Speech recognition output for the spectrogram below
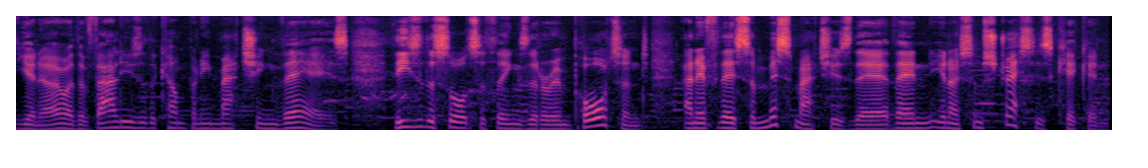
You know, are the values of the company matching theirs? These are the sorts of things that are important. And if there's some mismatches there, then you know some stresses kick in.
